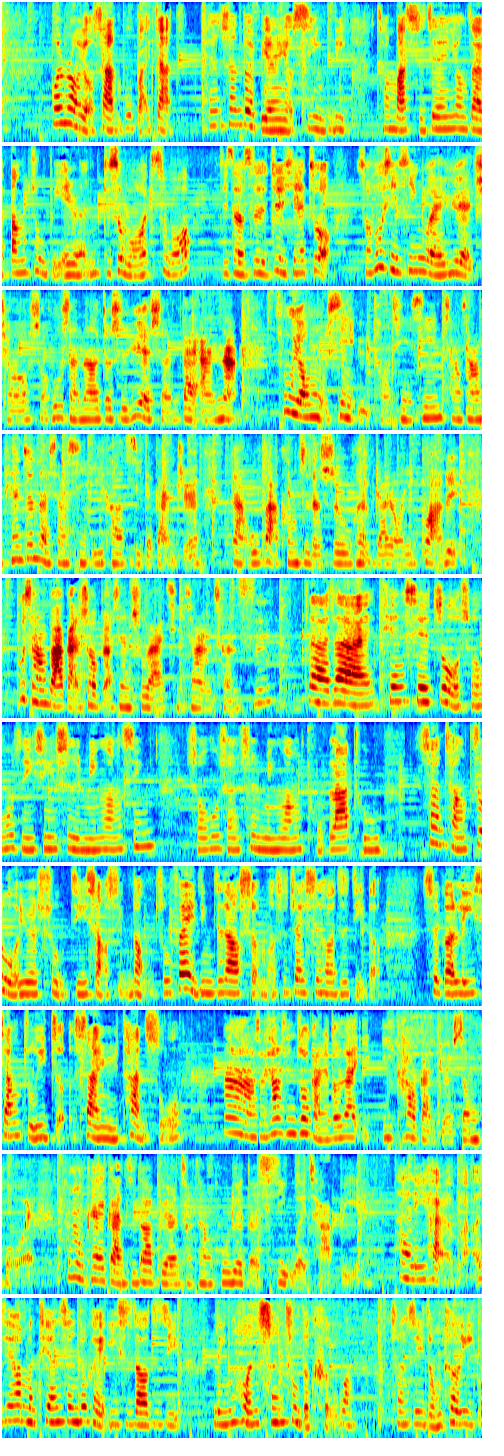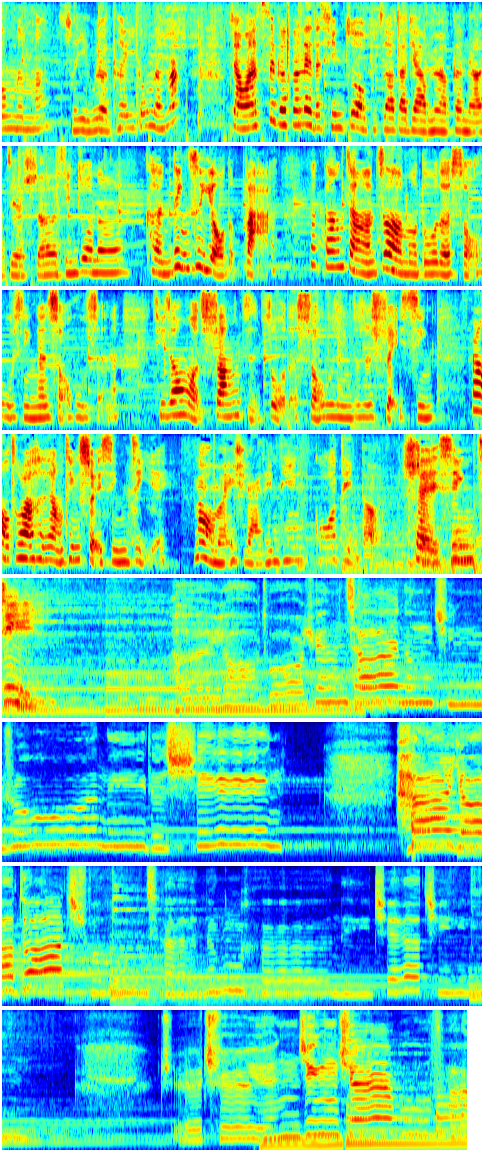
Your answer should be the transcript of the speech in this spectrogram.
温柔友善，不摆架子。天生对别人有吸引力，常把时间用在帮助别人。就是我，就是我。接着是巨蟹座，守护行星为月球，守护神呢就是月神戴安娜，富有母性与同情心，常常天真的相信依靠自己的感觉，但无法控制的事物会比较容易挂虑，不常把感受表现出来，倾向于沉思。再来再来，天蝎座守护行星是冥王星，守护神是冥王普拉图。擅长自我约束，极少行动，除非已经知道什么是最适合自己的，是个理想主义者，善于探索。那水象星座感觉都在依依靠感觉生活，哎，他们可以感知到别人常常忽略的细微差别，太厉害了吧！而且他们天生就可以意识到自己灵魂深处的渴望，算是一种特异功能吗？所以我有特异功能吗？讲完四个分类的星座，不知道大家有没有更了解十二星座呢？肯定是有的吧。那刚讲了这么多的守护星跟守护神呢，其中我双子座的守护星就是水星，让我突然很想听水星记耶。那我们一起来听听郭顶的《水星记》。还要多远才能进入你的心？还要多久接近？咫尺远近却无法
